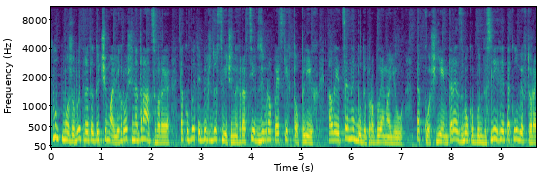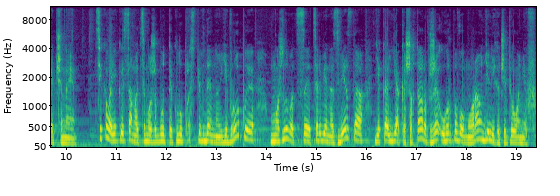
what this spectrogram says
Клуб може витратити чималі гроші на трансфери та купити більш досвідчених гравців з європейських топ-ліг. Але це не буде проблемою. Також є інтерес з боку Бундесліги та клубів Туреччини. Цікаво, який саме це може бути клуб з Південної Європи. Можливо, це Цервіна Звєзда, яка, як і Шахтар, вже у груповому раунді Ліги Чемпіонів.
